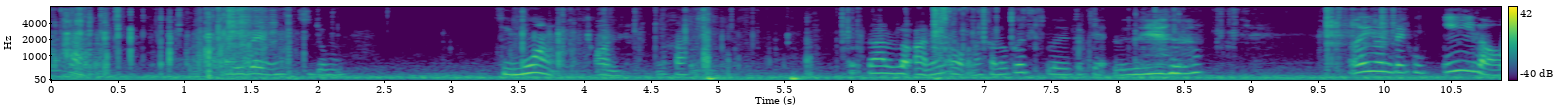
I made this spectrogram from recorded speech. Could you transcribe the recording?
นะคะอันนี้เป็นสีชมสีม่วงอ่อนนะคะ ก็เราอ่านไม่ออกนะคะแล้วก็เลยจะแกะเลยเอ้ยมันเป็นคุกกี้เหรอ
